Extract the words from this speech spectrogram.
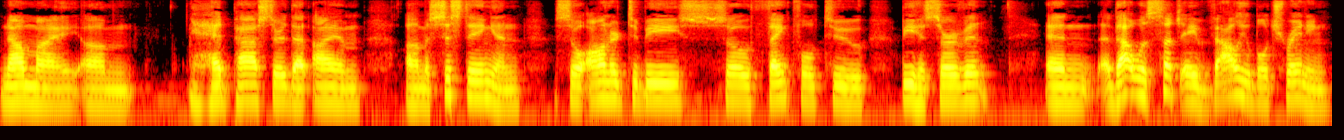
now my um, head pastor that I am um, assisting and so honored to be, so thankful to be his servant. And that was such a valuable training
